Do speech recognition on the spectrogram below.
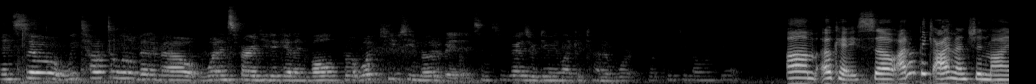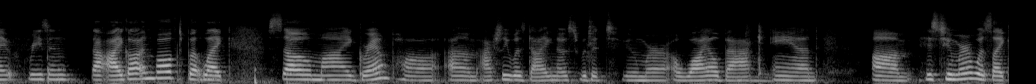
And so we talked a little bit about what inspired you to get involved, but what keeps you motivated since you guys are doing like a ton of work? What keeps you volunteering? Um, okay, so I don't think I mentioned my reason that I got involved, but like, so my grandpa um, actually was diagnosed with a tumor a while back, and um, his tumor was like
